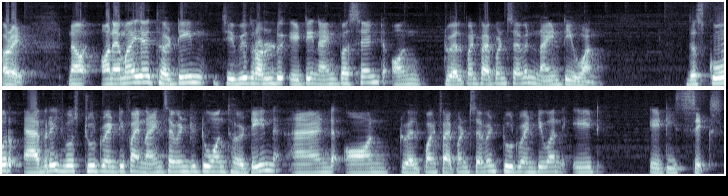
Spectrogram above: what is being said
All right. Now on MIUI 13, GPU throttle to 89%, on 12.5.7, 91. The score average was 225 972 on 13 and on 12.5.7 221 886.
